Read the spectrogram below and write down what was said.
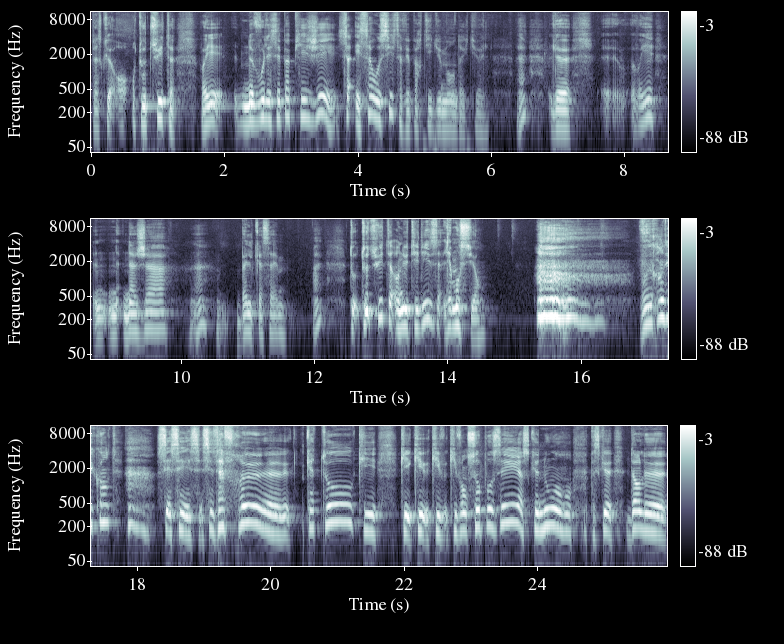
parce que tout de suite, vous voyez, ne vous laissez pas piéger. Et ça aussi, ça fait partie du monde actuel. Hein. le, euh, vous voyez, Naja, hein, Belkacem, hein, tout, tout, de suite, on utilise l'émotion. Vous vous rendez compte? Ces affreux euh, cathos qui, qui, qui, qui, vont s'opposer à ce que nous, parce que dans le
